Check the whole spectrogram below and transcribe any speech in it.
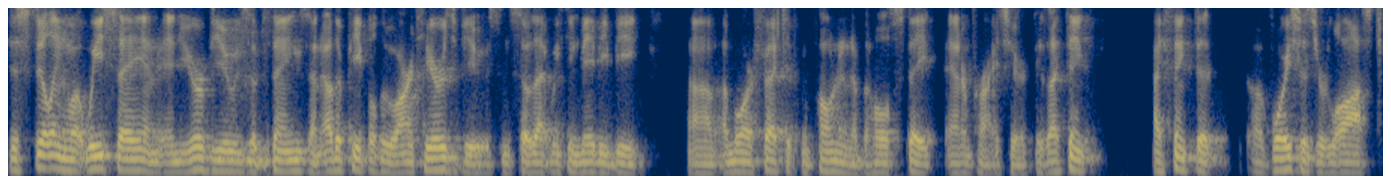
distilling what we say and, and your views of things and other people who aren't here's views. And so that we can maybe be uh, a more effective component of the whole state enterprise here. Because I think, I think that uh, voices are lost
